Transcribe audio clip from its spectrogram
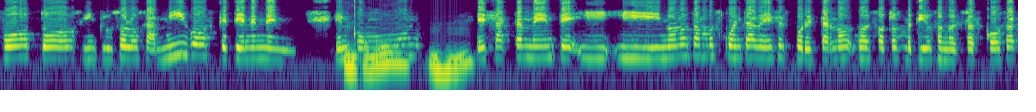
fotos, incluso los amigos que tienen en, en, común, exactamente, y, y no nos damos cuenta a veces por estar nosotros metidos en nuestras cosas,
